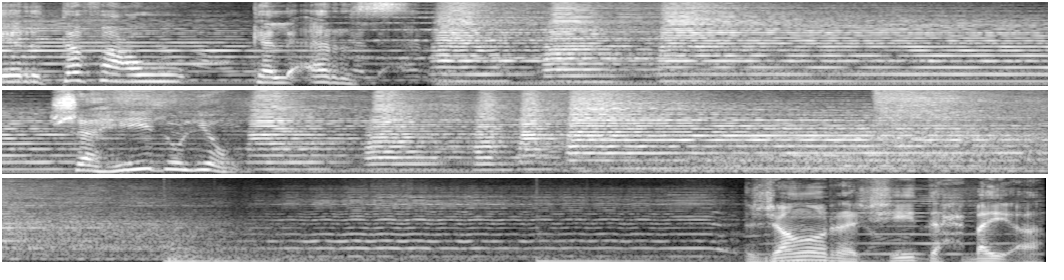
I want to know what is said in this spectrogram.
ارتفعوا كالأرز. شهيد اليوم. جان رشيد حبيقة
